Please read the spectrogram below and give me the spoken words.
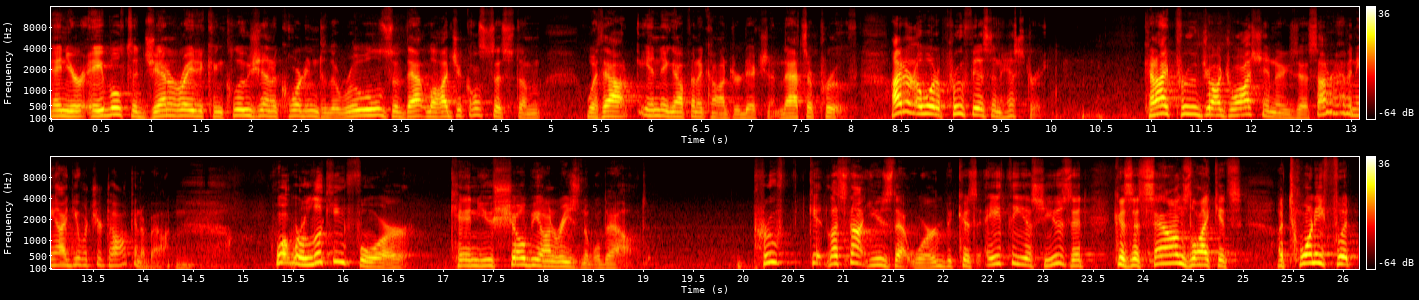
and you're able to generate a conclusion according to the rules of that logical system without ending up in a contradiction. That's a proof. I don't know what a proof is in history. Can I prove George Washington exists? I don't have any idea what you're talking about. What we're looking for, can you show beyond reasonable doubt? Proof, get, let's not use that word because atheists use it because it sounds like it's a 20 foot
